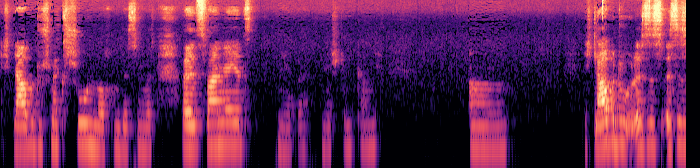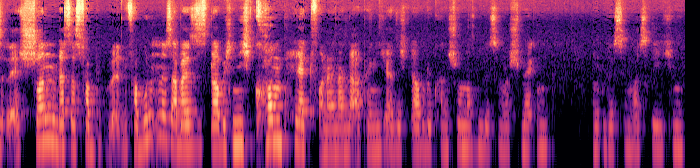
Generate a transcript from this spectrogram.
ich glaube, du schmeckst schon noch ein bisschen was. Weil es waren ja jetzt. Nee, nee stimmt gar nicht. Ähm, ich glaube, du, es ist, es ist schon, dass das verb verbunden ist, aber es ist, glaube ich, nicht komplett voneinander abhängig. Also ich glaube, du kannst schon noch ein bisschen was schmecken und ein bisschen was riechen.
